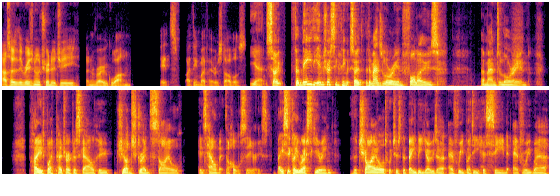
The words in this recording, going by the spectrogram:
outside of the original trilogy and Rogue One. It's I think my favorite Star Wars. Yeah. So for me, the interesting thing, so the Mandalorian follows a Mandalorian played by Pedro Pascal, who Judge Dredd style his helmet the whole series, basically rescuing the child, which is the baby Yoda everybody has seen everywhere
